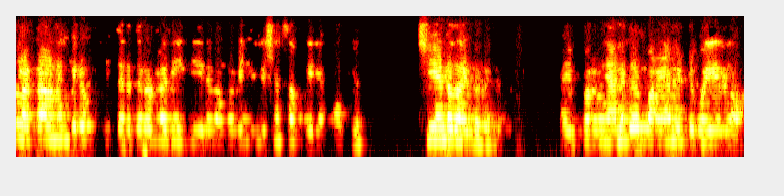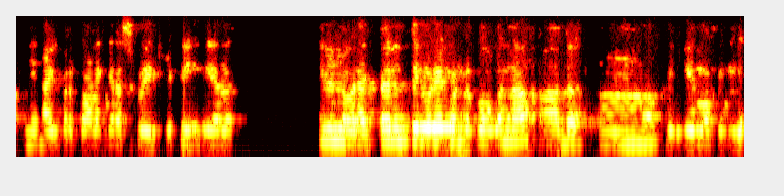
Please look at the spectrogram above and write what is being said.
ബ്ലഡ് ആണെങ്കിലും ഇത്തരത്തിലുള്ള രീതിയിൽ നമുക്ക് വെന്റിലേഷൻ സൗകര്യം നോക്കി ചെയ്യേണ്ടതായിട്ട് വരും. ഹൈപ്പർ ഞാനിത് പറയാൻ വിട്ടുപോയല്ലോ ഈ ഹൈപ്പർക്രോണിക് റെസ്പിറേറ്ററി ഫെയിലിയർ ഇല്ലല്ലോ രക്തത്തിലൂടെ കൊണ്ടുപോകുന്ന അത് ഹീമോഫിലിയ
